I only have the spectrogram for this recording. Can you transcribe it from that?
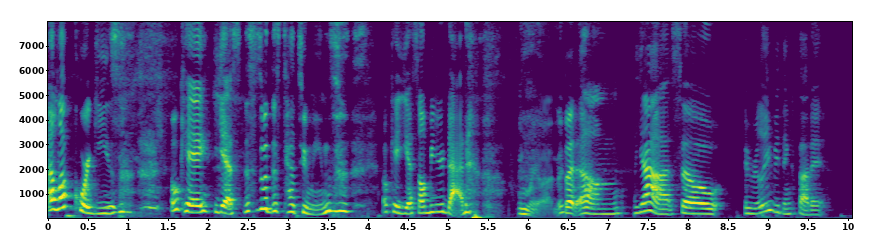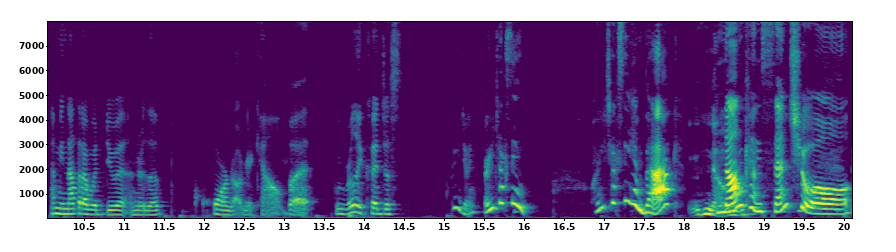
I love corgis." okay, yes, this is what this tattoo means. okay, yes, I'll be your dad. Oh my god. but um, yeah. So it really, if you think about it, I mean, not that I would do it under the corn dog account, but we really could just. What are you doing? Are you texting? Are you texting him back? no. Non-consensual.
